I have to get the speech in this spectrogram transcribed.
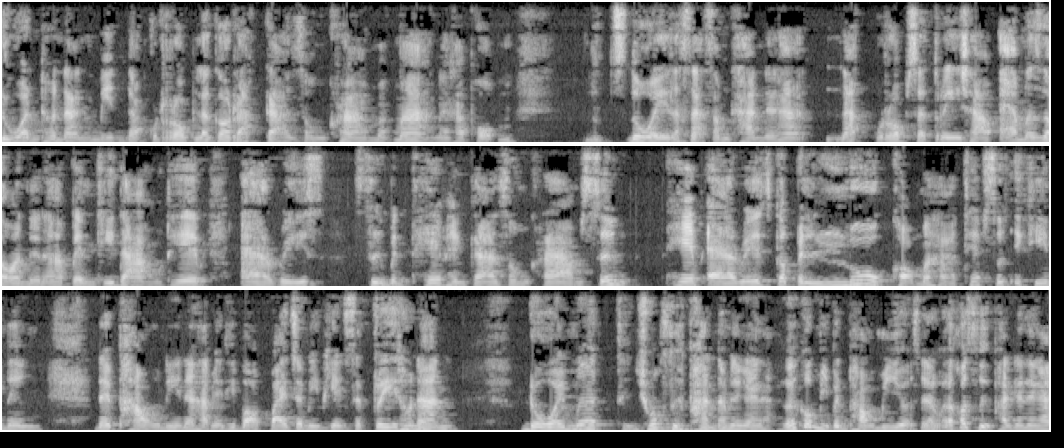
ล้วนเท่านั้นมีนักรบแล้วก็รักการสงครามมากๆนะครับผม โดยลักษณะสำคัญนะฮะนักรบสตรีชาวแอมะซอนเนี่ยนะเป็นที่ดาวของเทพแอรีสซึ่งเป็นเทพแห่งการสงคราม ซึ่งเทพแอรีสก็เป็นลูกของมหาเทพซุสอีกทีหนึ่งในเผ่านี้นะครับ อย่างที่บอกไปจะมีเพียงสตรีเท่านั้น โดยเมื่อถึงช่วงสืบพันธุ์ทำยังไงล่ะเออก็มีเป็นเผ่ามีเยอะแสดงว่าเขาสืบพันธุ์กันยังไง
